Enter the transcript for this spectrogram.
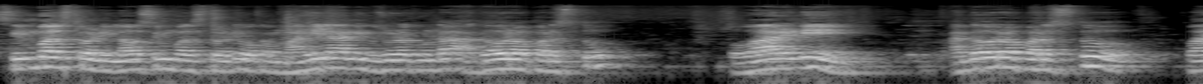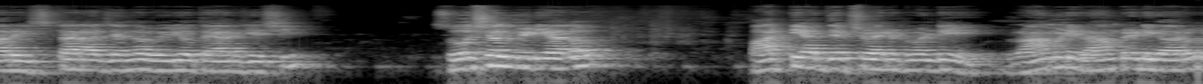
సింబల్స్ తోటి లవ్ సింబల్స్ తోటి ఒక మహిళని చూడకుండా అగౌరవపరుస్తూ వారిని అగౌరవపరుస్తూ వారి ఇష్టారాజ్యంగా వీడియో తయారు చేసి సోషల్ మీడియాలో పార్టీ అధ్యక్షుడైనటువంటి రామిడి రామరెడ్డి గారు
